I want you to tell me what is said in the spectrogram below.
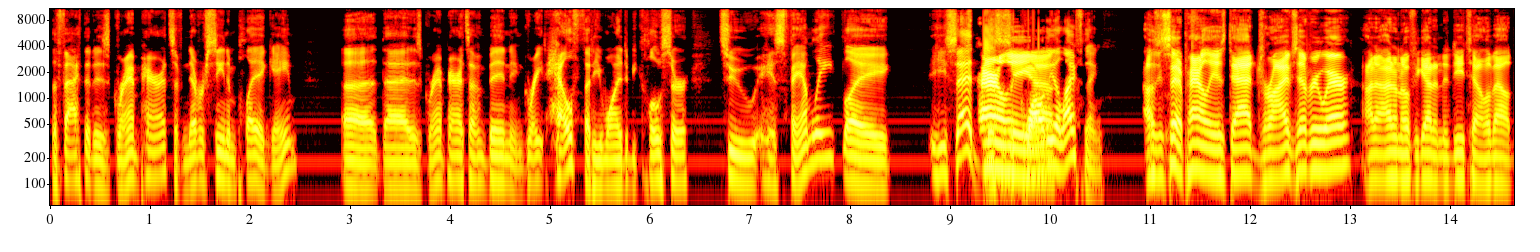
the fact that his grandparents have never seen him play a game, uh, that his grandparents haven't been in great health, that he wanted to be closer to his family. Like he said, apparently, quality uh, of life thing. I was gonna say, apparently his dad drives everywhere. I, I don't know if he got into detail about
